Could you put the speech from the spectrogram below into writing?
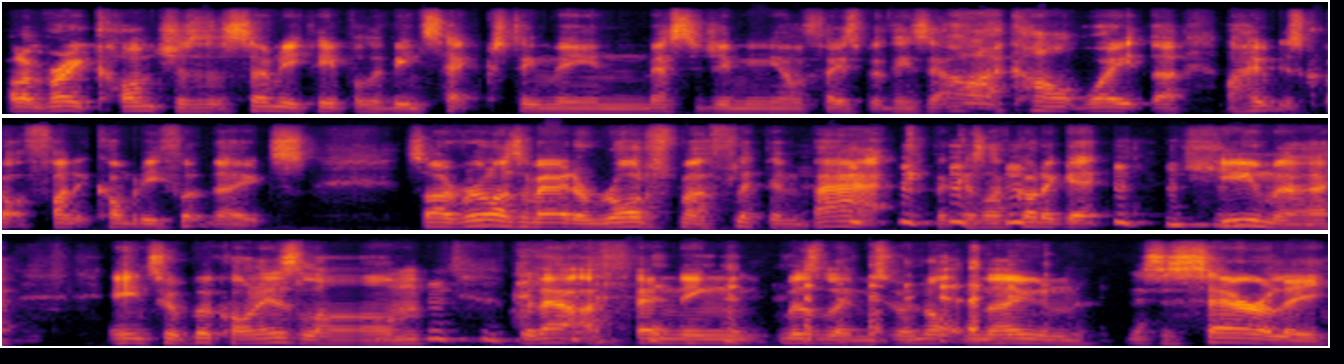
But I'm very conscious that so many people have been texting me and messaging me on Facebook, things "Oh, I can't wait! That I hope it's got fun comedy footnotes." So I've realised I made a rod for my flipping back because I've got to get humour into a book on Islam without offending Muslims who are not known necessarily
